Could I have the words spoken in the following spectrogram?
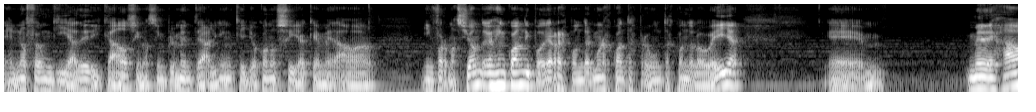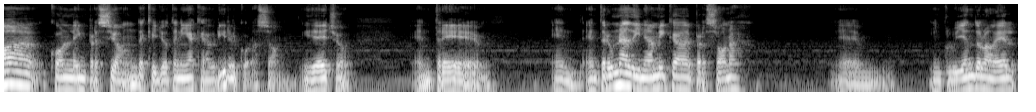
él no fue un guía dedicado, sino simplemente alguien que yo conocía que me daba información de vez en cuando y podía responderme unas cuantas preguntas cuando lo veía. Eh, me dejaba con la impresión de que yo tenía que abrir el corazón. Y de hecho, entre, entre una dinámica de personas, eh, incluyéndolo a él,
